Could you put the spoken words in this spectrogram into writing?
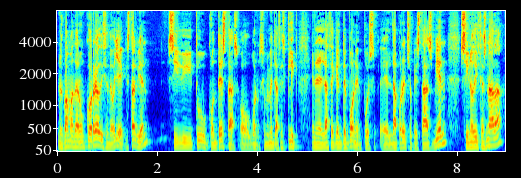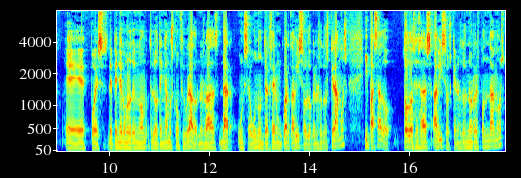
nos va a mandar un correo diciendo, oye, ¿estás bien? Si tú contestas o bueno, simplemente haces clic en el enlace que él te pone, pues él da por hecho que estás bien. Si no dices nada, eh, pues depende de cómo lo, tengamos configurado, nos va a dar un segundo, un tercer, un cuarto aviso, lo que nosotros queramos, y pasado todos esos avisos que nosotros no respondamos,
